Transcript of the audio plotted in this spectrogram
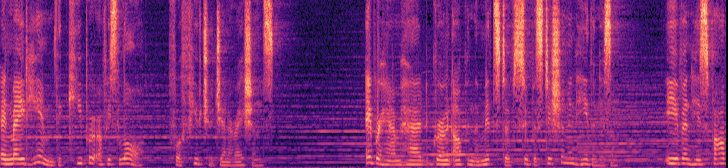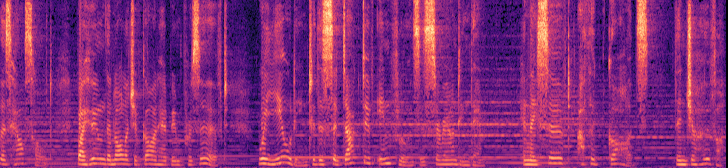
and made him the keeper of his law for future generations. Abraham had grown up in the midst of superstition and heathenism. Even his father's household, by whom the knowledge of God had been preserved, were yielding to the seductive influences surrounding them, and they served other gods than Jehovah.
